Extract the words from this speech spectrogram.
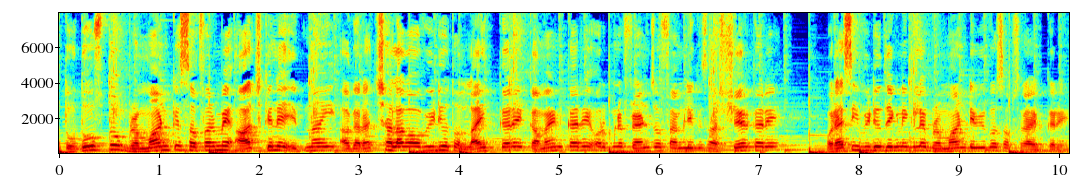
तो दोस्तों, ब्रह्मांड के सफ़र में आज के लिए इतना ही। अगर अच्छा लगा हो वीडियो तो लाइक करें कमेंट करें और अपने फ्रेंड्स और फैमिली के साथ शेयर करें। और ऐसी वीडियो देखने के लिए ब्रह्मांड टीवी को सब्सक्राइब करें।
